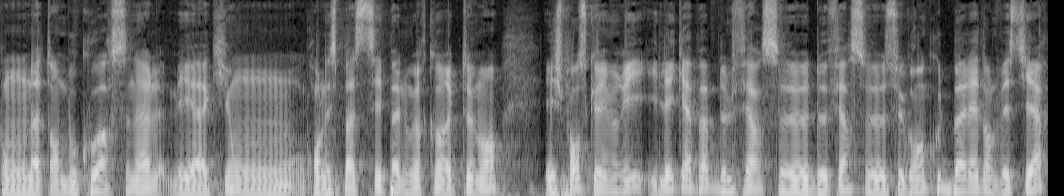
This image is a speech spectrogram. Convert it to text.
qu'on attend beaucoup Arsenal, mais à qui on qu'on laisse pas s'épanouir correctement. Et je pense que Emery, il est capable de le faire, ce, de faire ce, ce grand coup de balai dans le vestiaire.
